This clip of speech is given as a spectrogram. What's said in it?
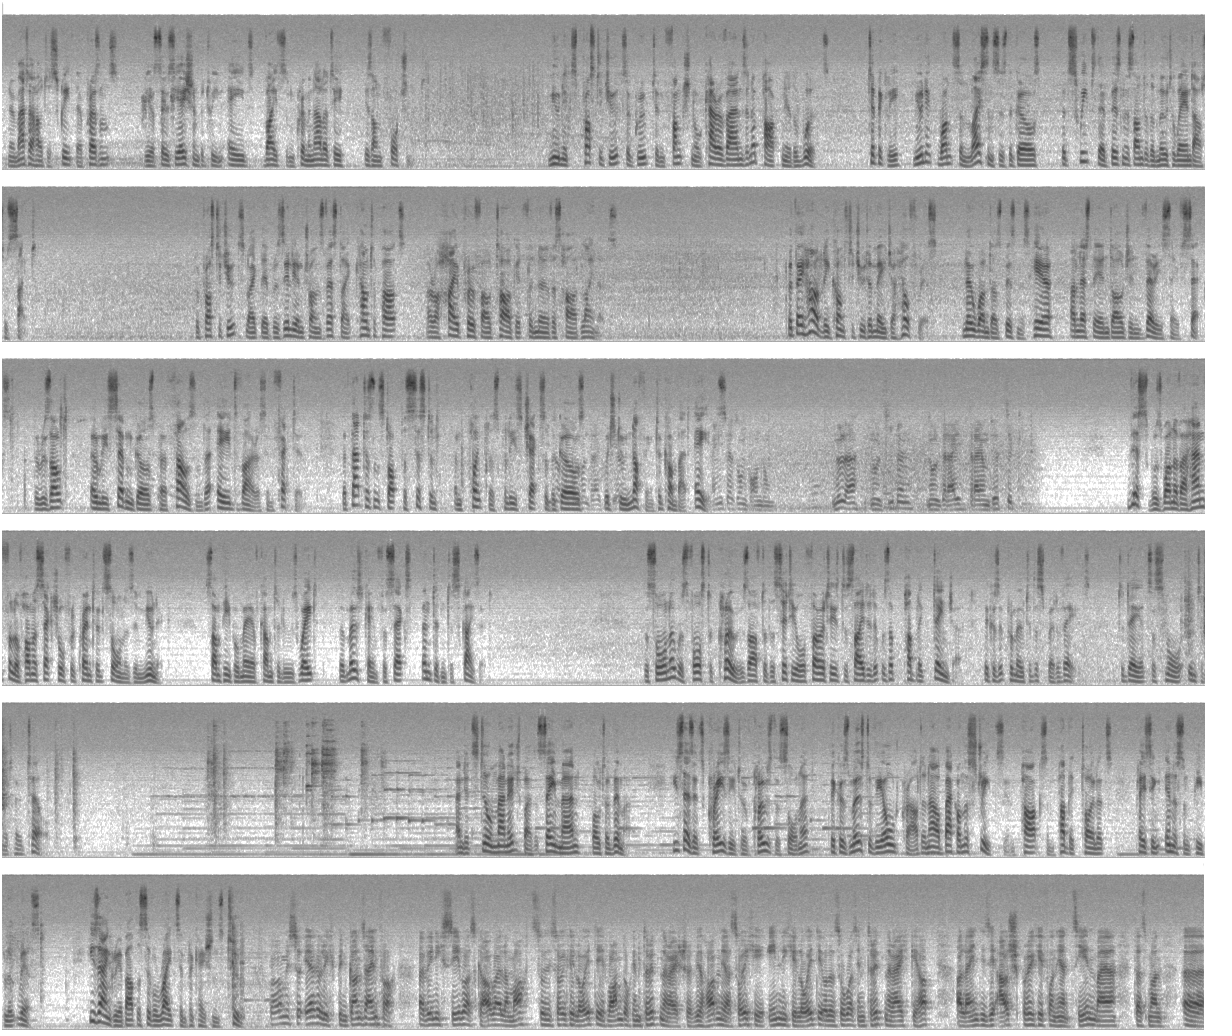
No matter how discreet their presence, the association between AIDS, vice and criminality is unfortunate. Munich's prostitutes are grouped in functional caravans in a park near the woods. Typically, Munich wants and licenses the girls, but sweeps their business under the motorway and out of sight. The prostitutes, like their Brazilian transvestite counterparts, are a high-profile target for nervous hardliners. But they hardly constitute a major health risk. No one does business here unless they indulge in very safe sex. The result, only seven girls per thousand are AIDS virus infected. But that doesn't stop persistent and pointless police checks of the girls which do nothing to combat AIDS. This was one of a handful of homosexual frequented saunas in Munich. Some people may have come to lose weight, but most came for sex and didn't disguise it. The sauna was forced to close after the city authorities decided it was a public danger because it promoted the spread of AIDS. Today it's a small, intimate hotel. And it's still managed by the same man, Walter Wimmer. He says it's crazy to have closed the sauna because most of the old crowd are now back on the streets, in parks and public toilets, placing innocent people at risk. He's angry about the civil rights implications too. Warum so ärgerlich? Bin ganz einfach. Wenn ich sehe, was Gauweiler macht, so, solche Leute waren doch im Dritten Reich schon. Wir haben ja solche ähnliche Leute oder sowas im Dritten Reich gehabt. Allein diese Aussprüche von Herrn Zehenmeier, dass man äh,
